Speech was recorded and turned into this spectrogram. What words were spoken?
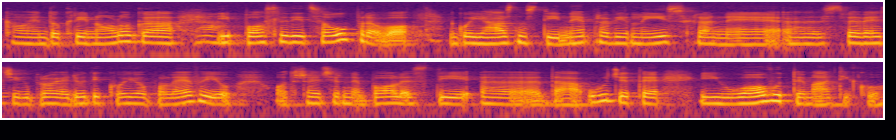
kao endokrinologa da. i posledica upravo gojaznosti i nepravilne ishrane e, sve većeg broja ljudi koji obolevaju od šećerne bolesti e, da uđete i u ovu tematiku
